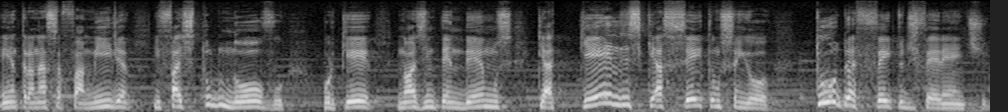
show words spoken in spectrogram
entra nessa família e faz tudo novo, porque nós entendemos que aqueles que aceitam o Senhor, tudo é feito diferente,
